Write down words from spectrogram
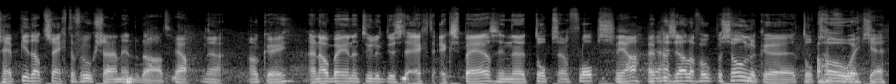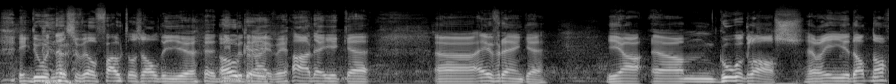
heb je dat ze echt te vroeg zijn, inderdaad. Ja. Ja, oké. En nou ben je natuurlijk dus de echte experts in eh, tops en flops. Ja, Heb ja. je zelf ook persoonlijke eh, tops en Oh, flops? ik, eh, ik doe het net zoveel fout als al die, eh, die bedrijven. Ja, nee, ik... even denken. Ja, ehm, Google Glass. Herinner je dat nog?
